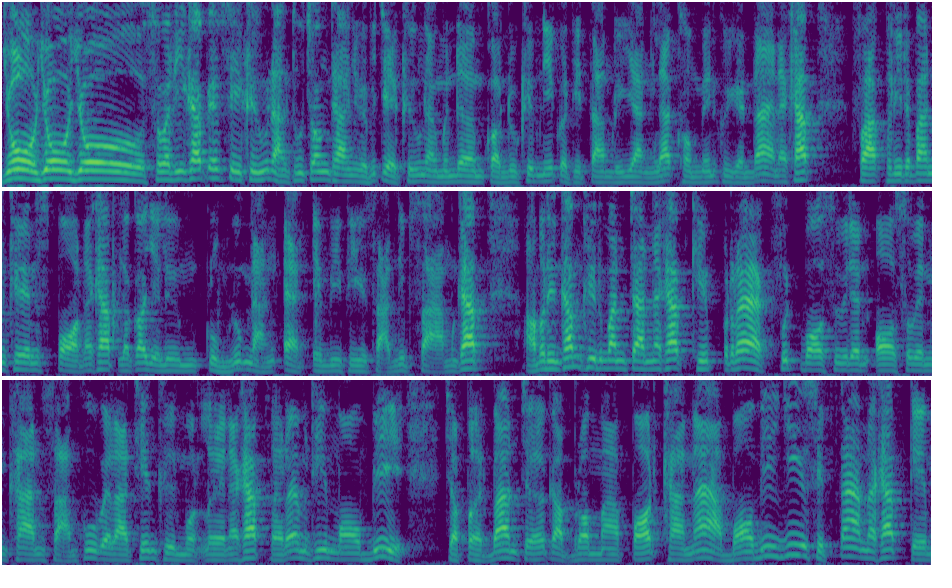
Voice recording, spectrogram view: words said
โยโยโยสวัสดีครับ FC คลิปหนังทุกช่องทางอยู่กับพี่เจคลิปหนังเหมือนเดิม ก่อนดูคลิปนี้กดติดตามหรือยัง และคอมเมนต์คุยกันได้นะครับ ฝากผลิตภัณฑ์เคนสปอร์ตนะครับ แล้วก็อย่าลืมกลุ่มลูกหนัง at MVP 33 ครับ เอามาถึงค่ำคืนวันจันทร์นะครับ คลิปแรกฟุตบอลสวีเดนออสเวนคาน3คู่เวลาเที่ยงคืนหมดเลยนะครับแต่เริ่มที่มอลบี้จะเปิดบ้านเจอกับรอมมาปอสคาน่ามอลบี้20 แต้มนะครับเกม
